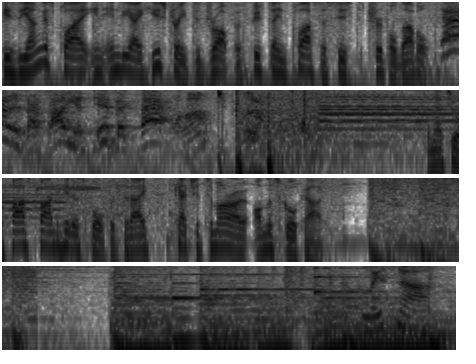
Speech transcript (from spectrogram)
He's the youngest player in NBA history to drop a 15 plus assist triple double. That is a scientific fact, huh? And that's your fast fun hit of sport for today. Catch you tomorrow on the scorecard. Listener.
